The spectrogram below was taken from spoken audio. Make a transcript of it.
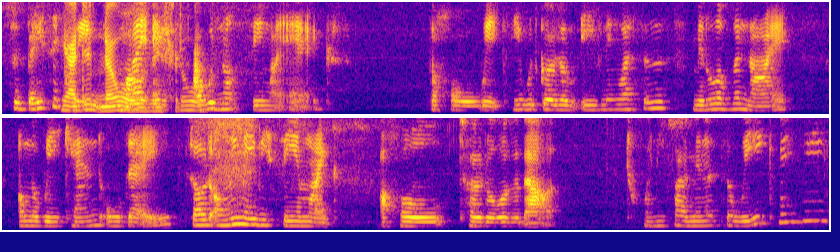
so basically yeah, I didn't know my of this ex, at all. i would not see my ex the whole week. He would go to evening lessons, middle of the night, on the weekend, all day. So I would only maybe see him like a whole total of about 25 minutes a week, maybe.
